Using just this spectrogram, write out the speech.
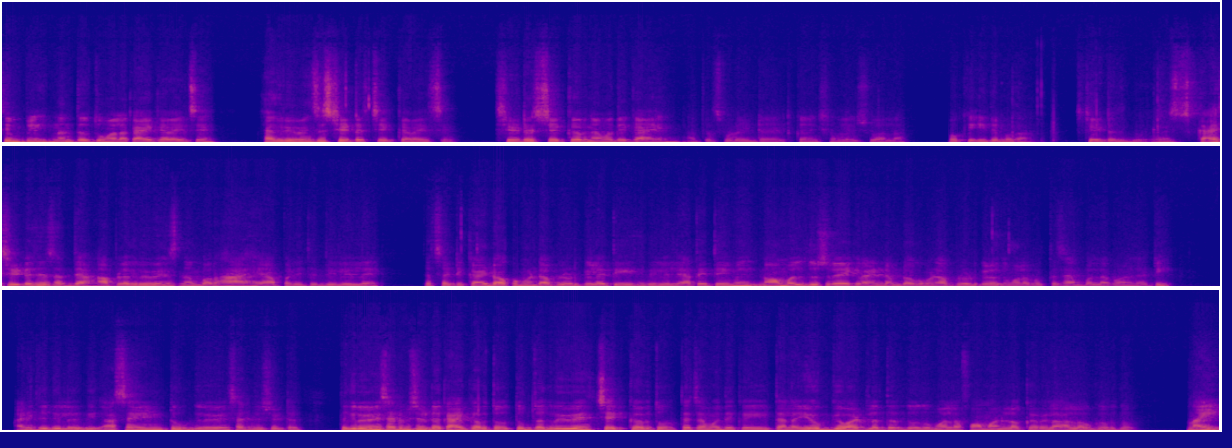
simply नंतर तुम्हाला काय करायचे ह्या ग्रीवेन्सचे स्टेटस चेक करायचे स्टेटस चेक करण्यामध्ये काय आहे? आता थोडं इंटरनेट कनेक्शनला इश्यू आला. ओके इथे बघा. स्टेटस काय स्टेटस आहे सध्या? आपला ग्रीवेन्स नंबर हा आहे आपण इथे दिलेला आहे. त्यासाठी काय डॉक्युमेंट अपलोड केलं ते इथे दिलेले आहे. आता इथे मी नॉर्मल दुसरं एक रॅन्डम डॉक्युमेंट अपलोड केलं तुम्हाला फक्त सॅम्पल दाखवण्यासाठी. आणि ते दिलं असाइन टू ग्रीवेन्स ॲडमिनिस्ट्रेटर तर ग्रीवेन्स ॲडमिनिस्ट्रेटर काय करतो? तुमचा ग्रीवेन्स चेक करतो. त्याच्यामध्ये काही त्याला योग्य वाटलं तर तो तुम्हाला फॉर्म अनलॉक करायला अलाव करतो. नाही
